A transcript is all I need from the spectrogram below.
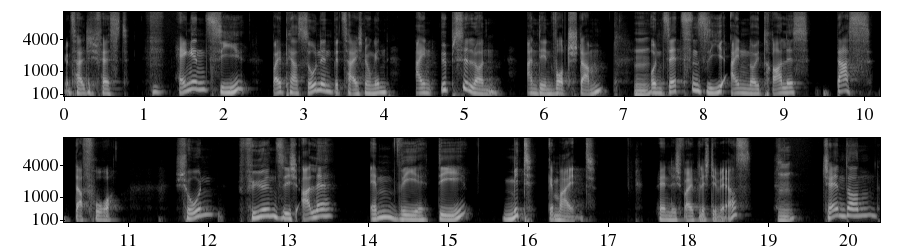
Jetzt halte ich fest. Hängen Sie bei Personenbezeichnungen ein Y an den Wortstamm Hm. und setzen Sie ein neutrales das davor. Schon fühlen sich alle MWD mit gemeint. Männlich, weiblich, divers. Hm? Gendern,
